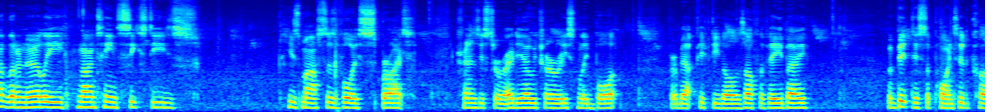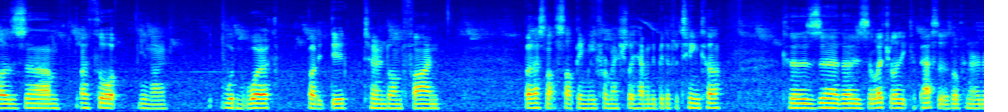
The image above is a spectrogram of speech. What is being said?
I've got an early 1960s His Master's Voice Sprite transistor radio which I recently bought for about $50 off of eBay. I'm a bit disappointed because um, I thought, you know, it wouldn't work, but it did, turned on fine. But that's not stopping me from actually having a bit of a tinker because uh, those electrolytic capacitors looking a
